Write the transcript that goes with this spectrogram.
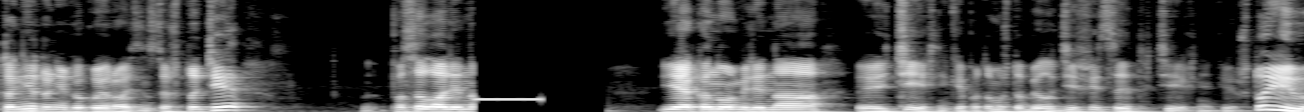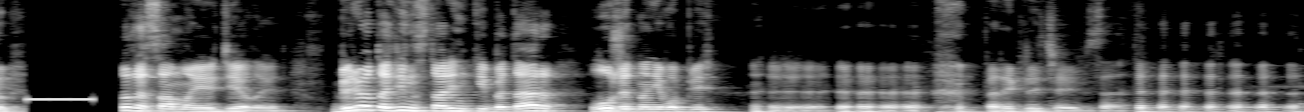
Да нету никакой разницы. Что те посылали на и экономили на э, технике, потому что был дефицит техники. Что и то же самое делает. Берет один старенький БТР, ложит на него пи... Переключаемся.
